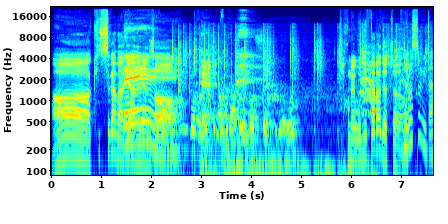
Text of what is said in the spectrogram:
아 키스가 나지 네. 않으면서 네. 신현우 조금의 운이 따라졌죠. 그렇습니다.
